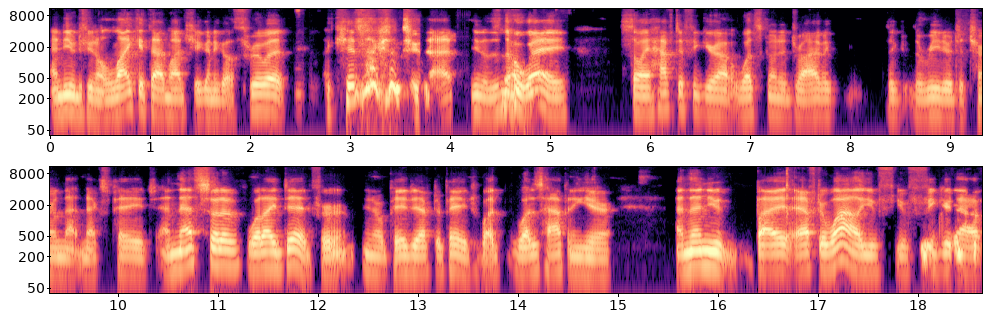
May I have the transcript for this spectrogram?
And even if you don't like it that much, you're going to go through it. A kid's not going to do that. You know, there's no way. So I have to figure out what's going to drive a, the, the reader to turn that next page. And that's sort of what I did for, you know, page after page. What what is happening here? And then you by after a while you've you've figured out,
